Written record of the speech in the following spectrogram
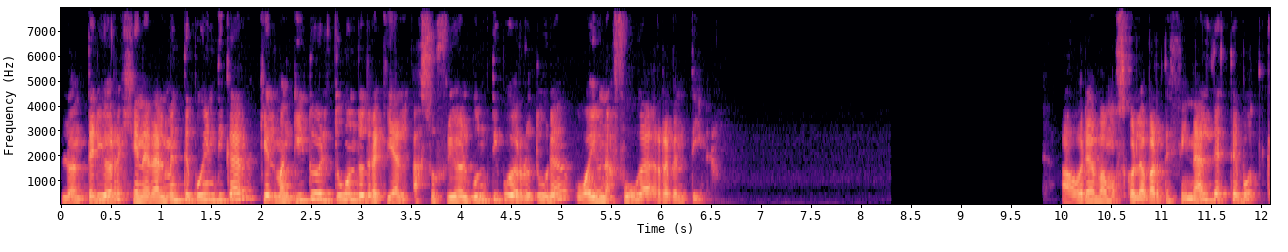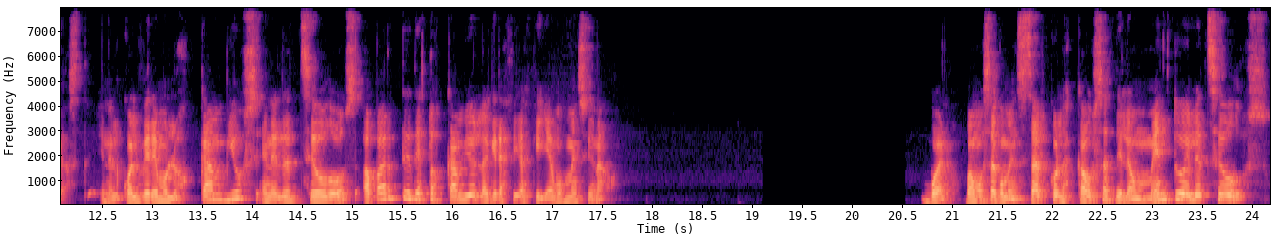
Lo anterior generalmente puede indicar que el manguito del tubo endotraqueal ha sufrido algún tipo de rotura o hay una fuga repentina. Ahora vamos con la parte final de este podcast, en el cual veremos los cambios en el LED CO2, aparte de estos cambios en las gráficas que ya hemos mencionado. Bueno, vamos a comenzar con las causas del aumento del LED CO2.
